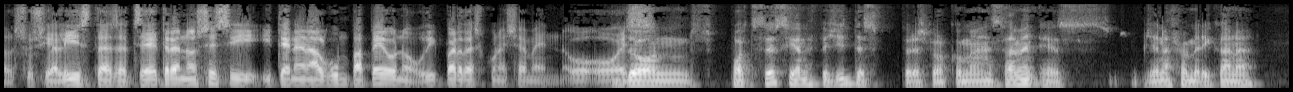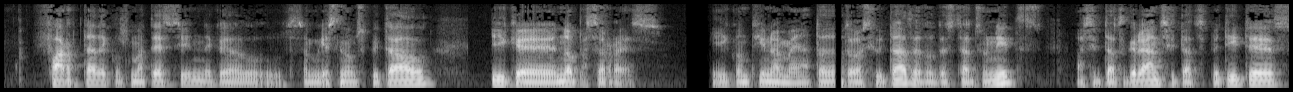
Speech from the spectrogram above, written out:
els socialistes, etc. No sé si hi tenen algun paper o no, ho dic per desconeixement. O, o és... Doncs potser s'hi han afegit després, però al començament és gent afroamericana farta de que els matessin, de que els enviessin a l'hospital i que no passa res. I contínuament a tota la ciutat, a tots els Estats Units, a ciutats grans, ciutats petites,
